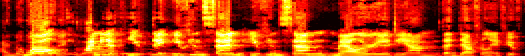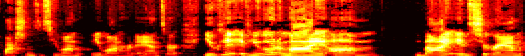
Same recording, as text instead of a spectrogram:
I know. Well, thing, I mean, you they, you Hmm. can send you can send Mallory a DM. Then definitely, if you have questions that you want you want her to answer, you can. If you go to my um my Instagram,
